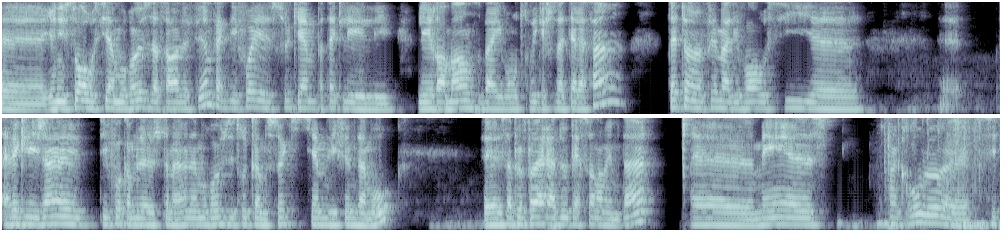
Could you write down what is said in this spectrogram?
Euh, Il y a une histoire aussi amoureuse à travers le film. Fait que des fois, ceux qui aiment peut-être les, les, les romances, ben, ils vont trouver quelque chose d'intéressant. Peut-être un film à aller voir aussi euh, euh, avec les gens, des fois comme le, justement une amoureuse, des trucs comme ça, qui, qui aiment les films d'amour. Euh, ça peut plaire à deux personnes en même temps. Euh, mais euh, en gros, là, euh, c'est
